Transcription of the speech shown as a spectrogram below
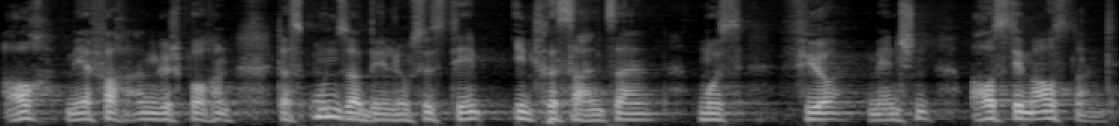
auch mehrfach angesprochen, dass unser Bildungssystem interessant sein muss für Menschen aus dem Ausland,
